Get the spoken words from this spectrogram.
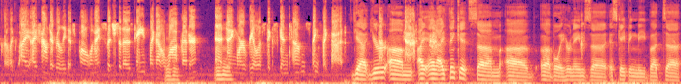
acrylics. I, I found it really difficult when I switched to those paints. I got a lot Mm-hmm. better at doing more realistic skin tones, things like that. Yeah, you're. Um, I and I think it's. Um, uh, uh, boy, her name's uh, escaping me, but uh,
